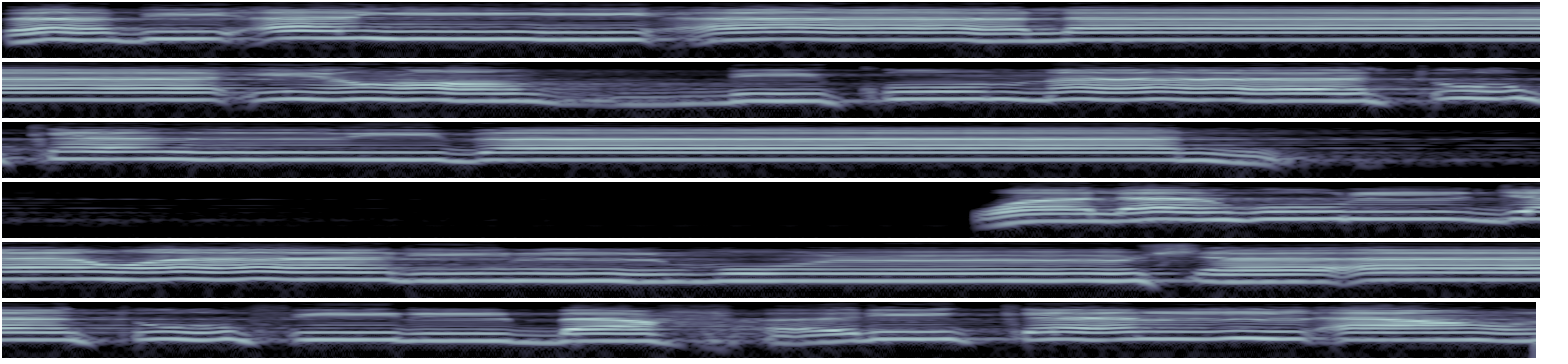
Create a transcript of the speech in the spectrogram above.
فبأي آلاء ربكما تكذبان؟ وله الجوار المنشآت في البحر كالأعلام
